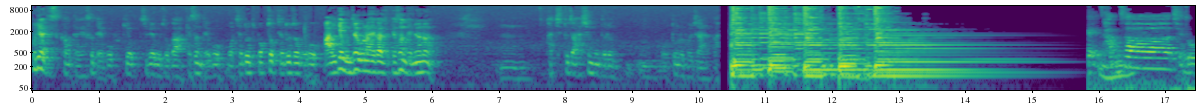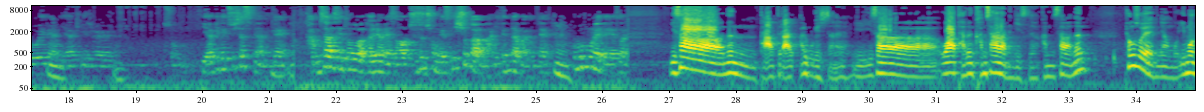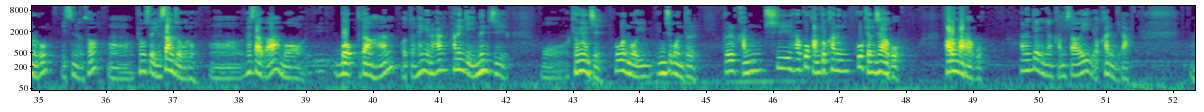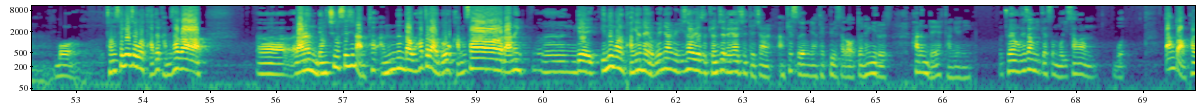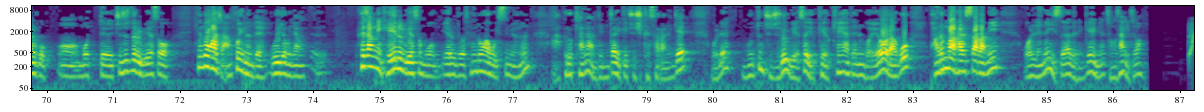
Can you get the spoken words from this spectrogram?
코리아 디스카운트 해소되고 기업 지배 구조가 개선되고 뭐 제도 법적 제도적으로 아 이게 문제구나 해가지고 개선되면은 음, 같이 투자하신 분들은 음, 뭐 돈을 벌지 않을까. 감사 제도에 대한 이야기를 좀 이야기를 해주셨으면 하는 게 감사 제도와 관련해서 주수총회에서 이슈가 많이 된다고 하는데 음. 그 부분에 대해서 이사는 다들 알, 알고 계시잖아요. 이 이사와 다른 감사라는 게 있어요. 감사는 평소에 그냥 뭐 임원으로 있으면서 어, 평소에 일상적으로 어, 회사가 뭐, 뭐 부당한 어떤 행위를 한- 하는 게 있는지 뭐 경영진 혹은 뭐 임- 임직원들을 감시하고 감독하는 고 견제하고 바른 말하고 하는 게 그냥 감사의 역할입니다. 뭐전 세계적으로 다들 감사가 어, 라는 명칭을 쓰지는 않, 않는다고 하더라도 감사라는 음, 게 있는 건 당연해요. 왜냐하면 이사회에서 견제를 해야지 되지 않, 않겠어요. 그냥 대표이사가 어떤 행위를 하는데 당연히 조영 회장님께서 뭐 이상한 뭐 땅도 안 팔고 어 뭐 주주들을 위해서 행동하지 않고 있는데 오히려 그냥 어, 회장님 개인을 위해서 뭐 예를 들어서 행동하고 있으면은 아 그렇게 하면 안 됩니다. 이게 주식회사라는 게 원래 모든 주주를 위해서 이렇게 이렇게 해야 되는 거예요 라고 바른 말 할 사람이 원래는 있어야 되는 게 그냥 정상이죠.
